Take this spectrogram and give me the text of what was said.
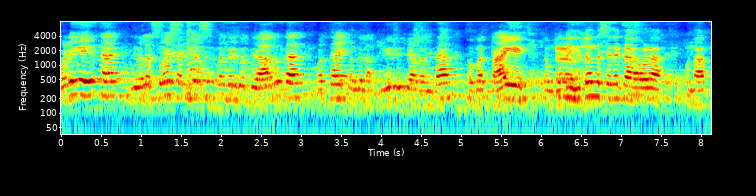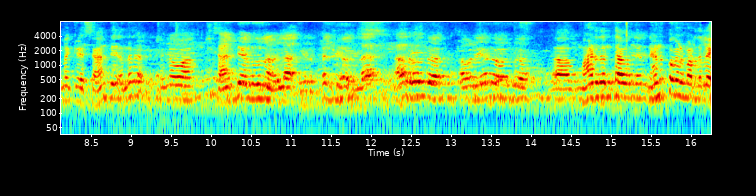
ಕೊಡುಗೆಯಿಂದ ನೀವೆಲ್ಲ ಸ್ವ ಸಂಘರ್ಷಕ್ಕೆ ಬಂದಿರಿ ಯಾರು ಯಾರಿಂದ ಒತ್ತಾಯಕ್ಕೆ ಬಂದಿಲ್ಲ. ಈ ರೀತಿಯಾದಂತ ಒಬ್ಬ ತಾಯಿ ನಮ್ಮ ಜೊತೆ ಇಲ್ಲೊಂದು ಸದಕ ಅವಳ ಒಂದು ಆತ್ಮಕ್ಕೆ ಶಾಂತಿ ಅಂದ್ರೆ ನಾವು ಶಾಂತಿ ಅನ್ನೋದು ನಾವೆಲ್ಲ ಹೇಳ್ಕೊಂತೀವಲ್ಲ ಅವ್ರ ಒಂದು ಅವಳು ಏನು ಒಂದು ಮಾಡಿದಂಥ ಮಾಡಿದಂತ ಒಂದು ನೆನಪುಗಳು ಮಾಡ್ದಲ್ಲ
